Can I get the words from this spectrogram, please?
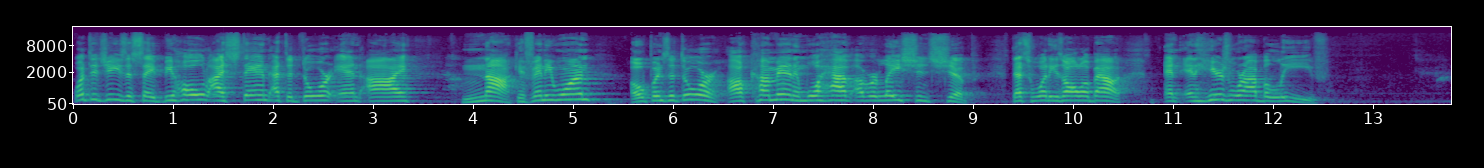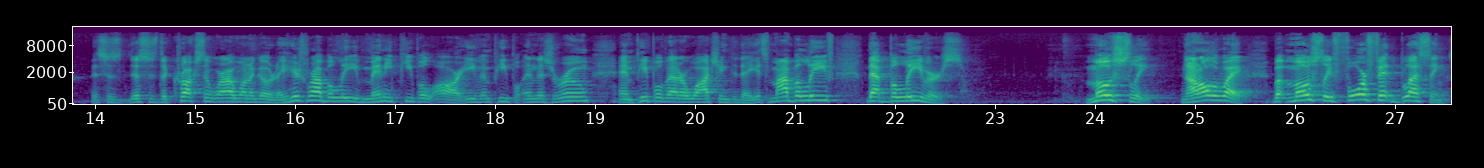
What did Jesus say? Behold, I stand at the door and I knock. If anyone opens the door, I'll come in and we'll have a relationship. That's what he's all about. And, and here's where I believe. This is, this is the crux of where I want to go today. Here's where I believe many people are, even people in this room and people that are watching today. It's my belief that believers, mostly, not all the way, but mostly forfeit blessings.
